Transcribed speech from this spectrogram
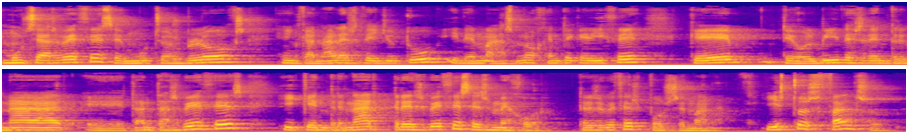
muchas veces en muchos blogs, en canales de YouTube y demás, ¿no? Gente que dice que te olvides de entrenar eh, tantas veces y que entrenar tres veces es mejor, tres veces por semana. Y esto es falso.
